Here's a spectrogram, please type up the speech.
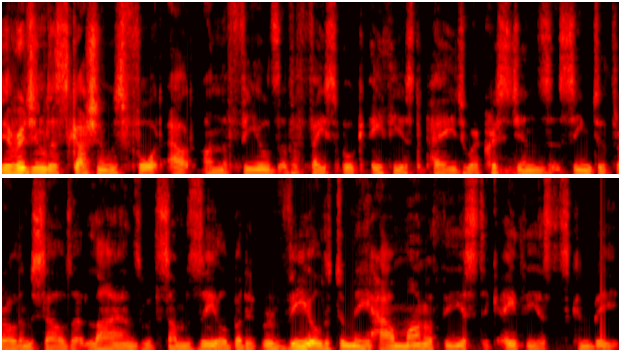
The original discussion was fought out on the fields of a Facebook atheist page where Christians seemed to throw themselves at lions with some zeal, but it revealed to me how monotheistic atheists can be,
